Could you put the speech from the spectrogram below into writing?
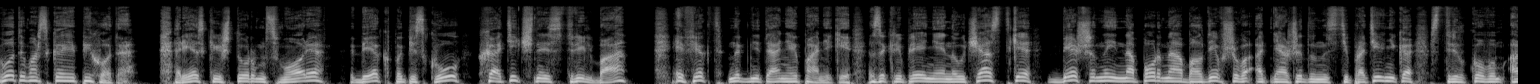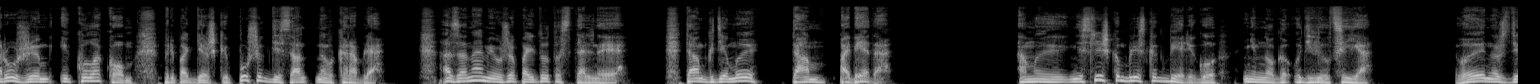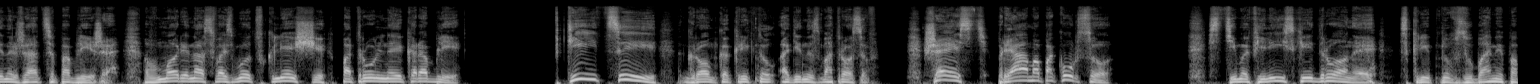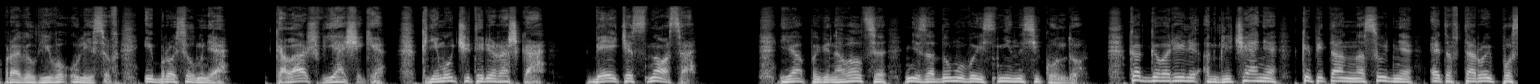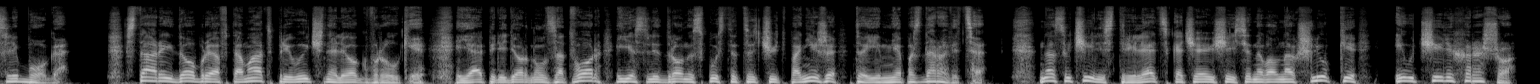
Вот и морская пехота. Резкий штурм с моря, бег по песку, хаотичная стрельба, эффект нагнетания паники, закрепление на участке, бешеный напор на обалдевшего от неожиданности противника стрелковым оружием и кулаком при поддержке пушек десантного корабля. А за нами уже пойдут остальные. Там, где мы, там победа. «А мы не слишком близко к берегу?» — немного удивился я. «Вынуждены жаться поближе. В море нас возьмут в клещи патрульные корабли». «Птицы!» — громко крикнул один из матросов. «Шесть! Прямо по курсу!» «Стимофилийские дроны!» — скрипнув зубами, поправил его Улисов и бросил мне. «Калаш в ящике. К нему четыре рожка. Бейте с носа!» Я повиновался, не задумываясь ни на секунду. Как говорили англичане, капитан на судне — это второй после Бога. Старый добрый автомат привычно лег в руки. Я передернул затвор, если дроны спустятся чуть пониже, то им не поздоровится. Нас учили стрелять с качающейся на волнах шлюпки и учили хорошо.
